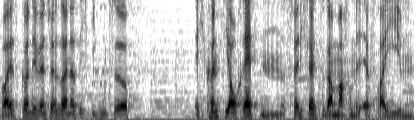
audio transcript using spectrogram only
weil es könnte eventuell sein, dass ich die gute... Ich könnte sie auch retten. Das werde ich vielleicht sogar machen mit Ephraim.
